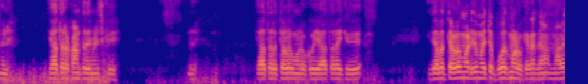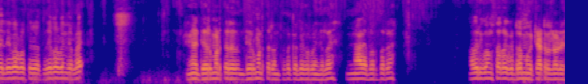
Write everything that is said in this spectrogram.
ನೋಡಿ, ಯಾವ ಥರ ಕಾಣ್ತದೆ ಮೆಣಸಿಕಾಯಿ ನೋಡಿ, ಯಾವ ಥರ ತೆಳು ಮಾಡಬೇಕು, ಯಾವ ಥರ ಹಾಕಿದ್ವಿ. ಇದೆಲ್ಲ ತೆಳು ಮಾಡಿದ್ವಿ, ಮತ್ತೆ ಬೋದ್ ಮಾಡ್ಬೇಕು. ಯಾಕಂದ್ರೆ ನಾಳೆ ಲೇಬರ್ ಬರ್ತಾರೆ ಲೇಬರ್ ಬಂದಿಲ್ಲ. ಏನೋ ದೇವ್ರು ಮಾಡ್ತಾರೆ ದೇವ್ರು ಮಾಡ್ತಾರೆ ಅಂತದಕ್ಕೆ ಲೇಬರ್ ಬಂದಿಲ್ಲ. ನಾಳೆ ಬರ್ತಾರೆ. ಅವ್ರಿಗೆ ಒಂದು ಸಲ ಡ್ರಮ್ ಟ್ಯಾಟ್ರಲ್ಲಿ ನೋಡಿ.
